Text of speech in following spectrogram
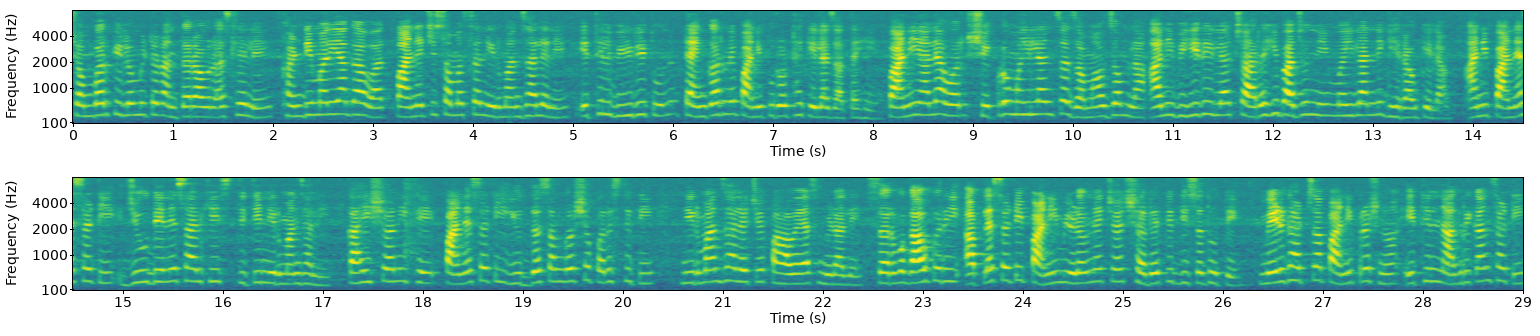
शंभर किलोमीटर अंतरावर असलेले खंडीमल या गावात पाण्याची समस्या निर्माण झाल्याने येथील विहिरीतून टँकरने पाणी पुरवठा केला जात आहे. पाणी आल्यावर शेकडो महिलांचा जमाव जमला आणि विहिरीला चारही बाजूंनी महिलांनी घेराव केला आणि पाण्यासाठी जीव देण्यासारखी स्थिती निर्माण झाली. काही क्षण इथे पाण्यासाठी युद्ध संघर्ष परिस्थिती निर्माण झाल्याचे पाहावयास मिळाले. सर्व गावकरी आपल्यासाठी पाणी मिळवण्याच्या शर्यतीत दिसत होते. मेळघाटचा पाणी प्रश्न येथील नागरिकांसाठी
